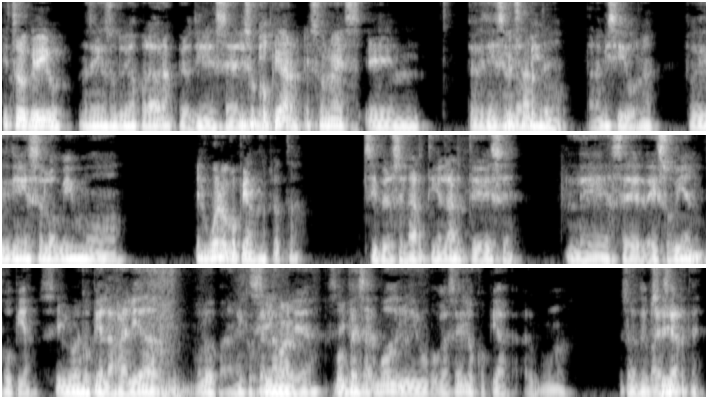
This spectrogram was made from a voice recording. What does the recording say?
Esto es lo que digo. No tiene que ser tus mismas palabras, pero tiene que ser el Eso es copiar, eso no es. eh, que tiene que ser no es lo arte. mismo. Para mí sí, boludo. Porque tiene que ser lo mismo. es bueno copiando, ya está. Sí, pero es el arte y el arte ese. Le hace de eso bien, copia. Sí, bueno. Copia la realidad, boludo, para mí copia Sí, la bueno, realidad. sí. Vos, pensás, vos los dibujos que haces los copias algunos. ¿Eso no te parece Sí. arte?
